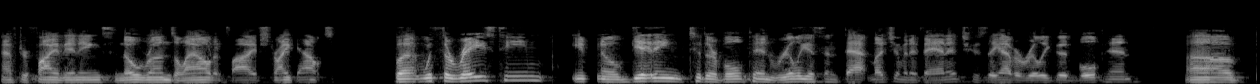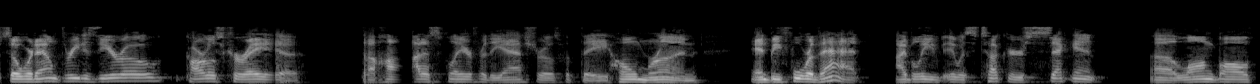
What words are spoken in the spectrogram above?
after five innings, no runs allowed and five strikeouts. But with the Rays team, you know, getting to their bullpen really isn't that much of an advantage because they have a really good bullpen. Uh, so we're down three to zero. Carlos Correa, the hottest player for the Astros with a home run. And before that, I believe it was Tucker's second uh, long ball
